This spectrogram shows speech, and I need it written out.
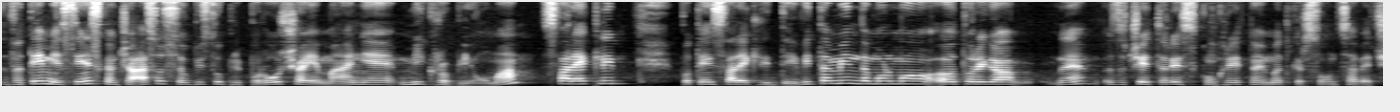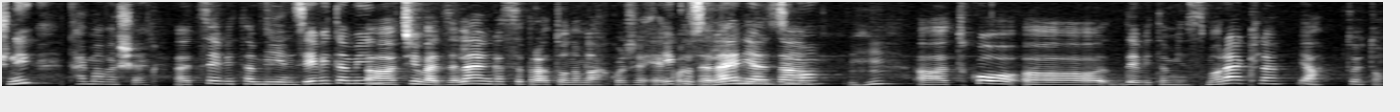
v tem jesenskem času se v bistvu priporoča jemanje mikrobioma, sva rekli, potem sva rekli D-vitamin, da moramo uh, torej ga, ne, začeti res konkretno imeti, ker sonca več ni. Kaj ima še? Uh, C-vitamin. C-vitamin. Uh, čim več zelenega, se pravi, to nam lahko že ekozelenje da. Uh -huh. uh, tako, uh, D-vitamin smo rekli, ja, to je to.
